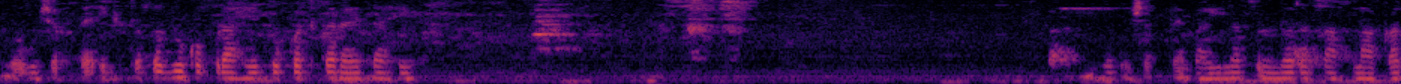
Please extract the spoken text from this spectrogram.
बघू शकता एक्स्ट्राचा जो कपडा आहे तो कट करायचा आहे. बघू शकता बाईला सुंदर असा आपला आकार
